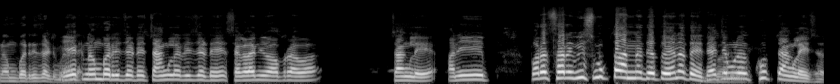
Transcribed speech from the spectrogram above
नंबर रिझल्ट एक नंबर रिझल्ट आहे चांगला रिझल्ट आहे. सगळ्यांनी वापरावा. चांगले आणि परत सर विषमुक्त अन्न देतोय ना ते त्याच्यामुळे बरोबर. खूप चांगलं आहे सर.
